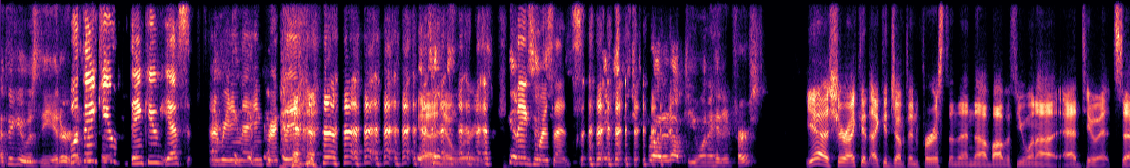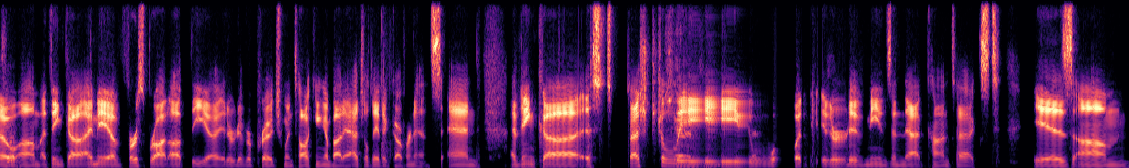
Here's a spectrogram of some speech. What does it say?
I think it was the iterative. Well, thank you. Thank you. Yes, I'm reading that incorrectly. yeah, no worries. Makes more sense. brought it up. Do you want to hit it first? Yeah, sure. I could I could jump in first, and then uh, Bob, if you want to add to it. So sure. um, I think uh, I may have first brought up the uh, iterative approach when talking about agile data governance, and I think uh, especially what iterative means in that context is um,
